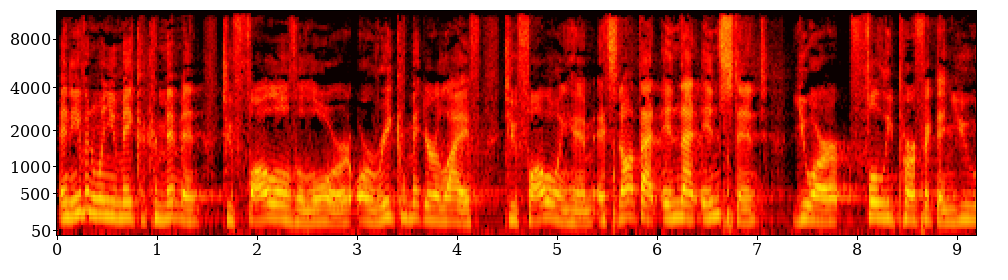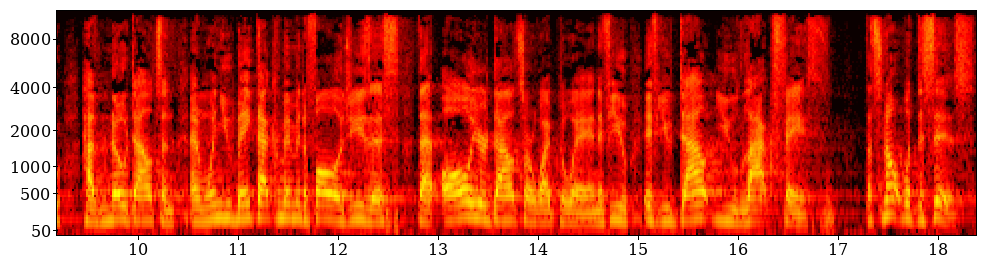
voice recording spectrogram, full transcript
And even when you make a commitment to follow the Lord or recommit your life to following Him, it's not that in that instant you are fully perfect and you have no doubts. And, and when you make that commitment to follow Jesus, that all your doubts are wiped away. And if you, if you doubt, you lack faith. That's not what this is.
